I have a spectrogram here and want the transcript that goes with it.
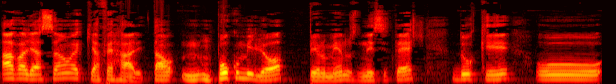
a avaliação é que a Ferrari está um pouco melhor pelo menos nesse teste, do que o,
